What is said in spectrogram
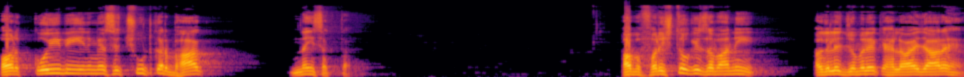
اور کوئی بھی ان میں سے چھوٹ کر بھاگ نہیں سکتا۔ اب فرشتوں کی زبانی اگلے جملے کہلوائے جا رہے ہیں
